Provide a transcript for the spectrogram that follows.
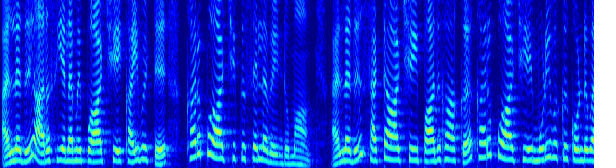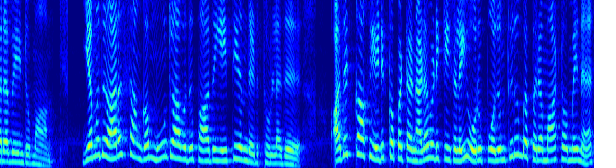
அல்லது அரசியலமைப்பு ஆட்சியை கைவிட்டு கருப்பு ஆட்சிக்கு செல்ல வேண்டுமா? அல்லது சட்ட ஆட்சியை பாதுகாக்க கருப்பு ஆட்சியை முடிவுக்கு கொண்டு வர வேண்டுமா? எமது அரசாங்கம் மூன்றாவது பாதையை தேர்ந்தெடுத்துள்ளது. அதற்காக எடுக்கப்பட்ட நடவடிக்கைகளை ஒருபோதும் திரும்ப பெற மாட்டோம் என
